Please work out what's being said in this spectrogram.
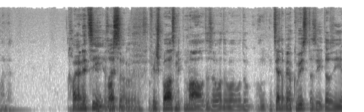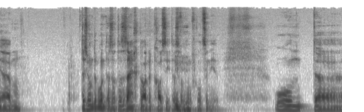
meine, kann ja nicht sein. Also, weißt du, viel Spaß mit dem Mann oder so. Oder, wo, wo du, und, und sie hat aber ja gewusst, dass ich, dass ich, ähm, dass ich unterbunden, also dass es eigentlich gar nicht kann sein, dass es Mhm. funktioniert. Und äh,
